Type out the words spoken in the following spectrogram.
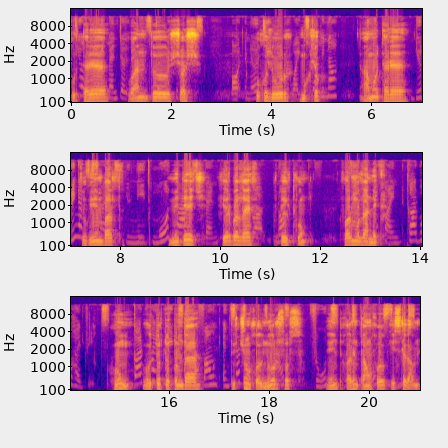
хүр тариа, ванду, шош, бүхэл үр, мөхлөг, амуу тариа, зүгийн бал, мэдээж Herbalife бүтээгдэхүүн Формула 1 Хүн өдөр тутамдаа 40% нүүрс ус, энд 25% эслэг авна.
